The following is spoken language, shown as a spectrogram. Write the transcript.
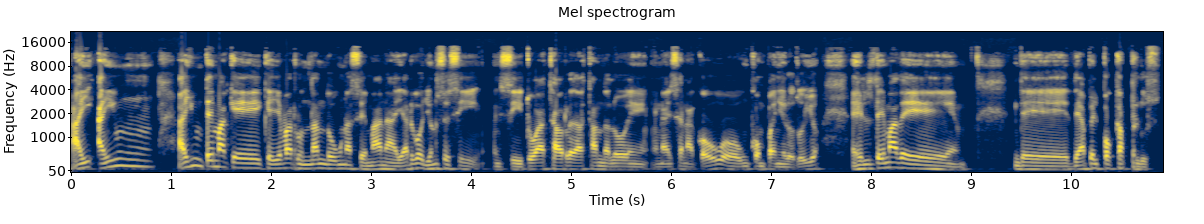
Hay, hay, un, hay un tema que, lleva rondando una semana y algo, yo no sé si, si tú has estado redactándolo en, en Aisanaco o un compañero tuyo, es el tema de, de, Apple Podcast Plus.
